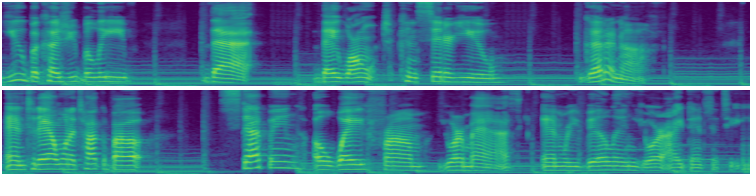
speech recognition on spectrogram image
you because you believe that they won't consider you good enough. And today I want to talk about stepping away from your mask and revealing your identity.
